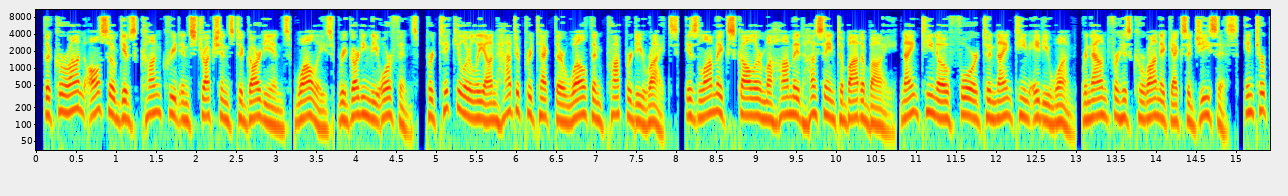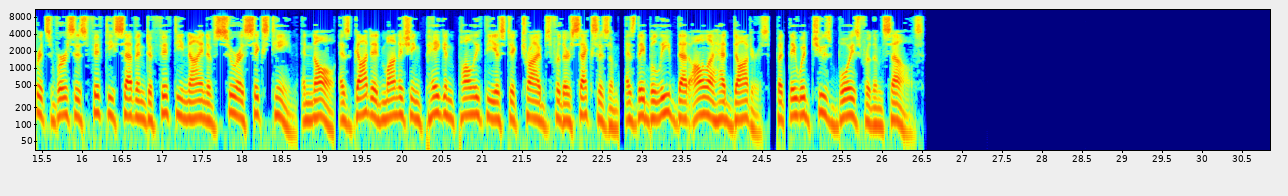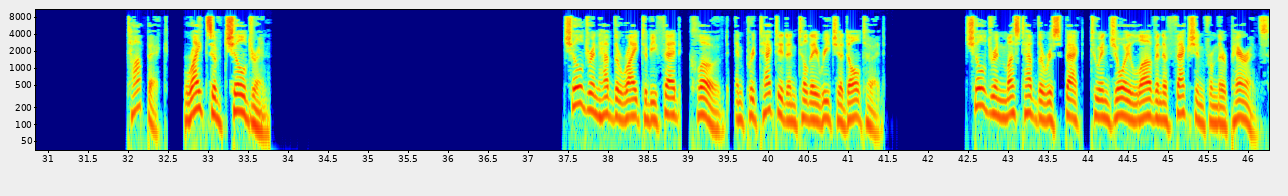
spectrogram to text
The Quran also gives concrete instructions to guardians walis regarding the orphans, particularly on how to protect their wealth and property rights. Islamic scholar Muhammad Hussein Tabatabai (1904–1981), renowned for his Quranic exegesis, interprets verses 57 to 59 of Surah 16 an-Nahl as God admonishing pagan polytheistic tribes for their sexism, as they believed that Allah had daughters, but they would choose boys for themselves. Rights of children Children have the right to be fed, clothed, and protected until they reach adulthood. Children must have the respect, to enjoy love and affection from their parents.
